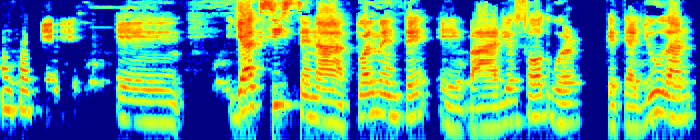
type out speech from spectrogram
Eh, eh, ya existen actualmente varios software que te ayudan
